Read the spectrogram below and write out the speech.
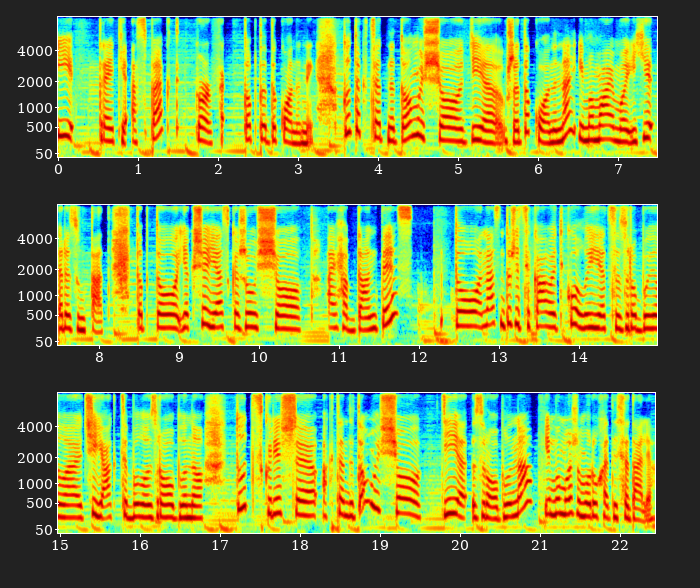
І третій аспект perfect, тобто доконаний. Тут акцент на тому, що дія вже доконана, і ми маємо її результат. Тобто, якщо я скажу, що I have done this, то нас не дуже цікавить, коли я це зробила, чи як це було зроблено. Тут скоріше акцент на тому, що дія зроблена, і ми можемо рухатися далі.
